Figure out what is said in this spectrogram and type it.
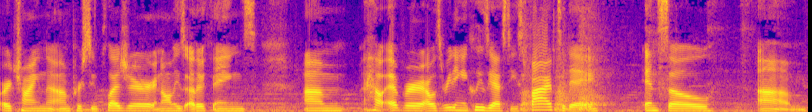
or trying to um, pursue pleasure and all these other things. Um, however, I was reading Ecclesiastes 5 today, and so um,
